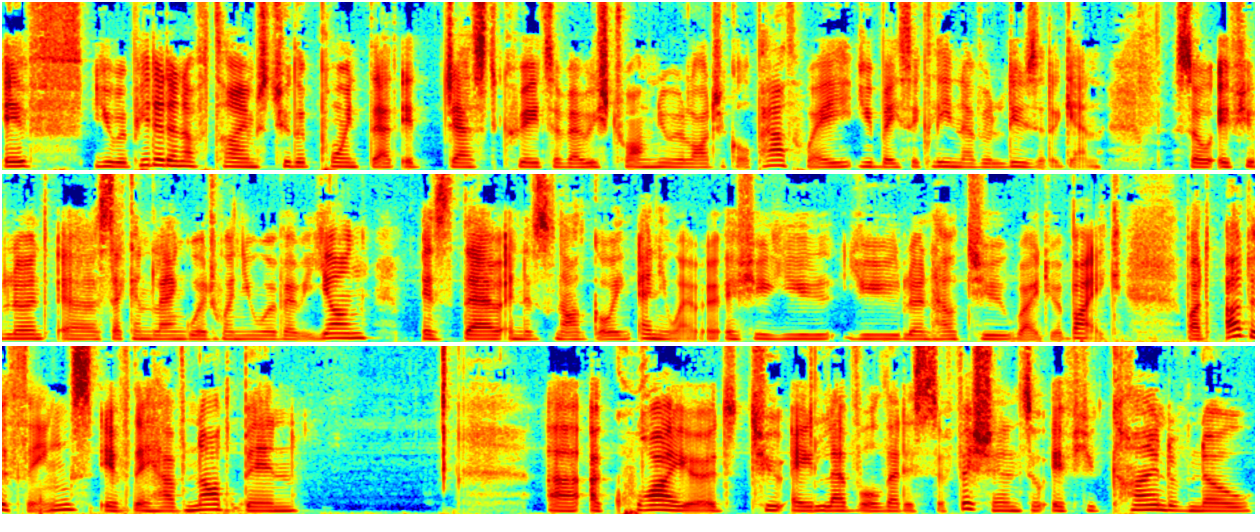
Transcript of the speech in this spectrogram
If you repeat it enough times to the point that it just creates a very strong neurological pathway, you basically never lose it again. So if you learned a second language when you were very young, it's there and it's not going anywhere. If you you, you learn how to ride your bike. But other things, if they have not been uh, acquired to a level that is sufficient. So if you kind of know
